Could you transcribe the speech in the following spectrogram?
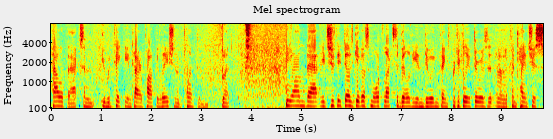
Halifax, and it would take the entire population of Plympton, but beyond that, it's just, it does give us more flexibility in doing things, particularly if there was a a contentious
